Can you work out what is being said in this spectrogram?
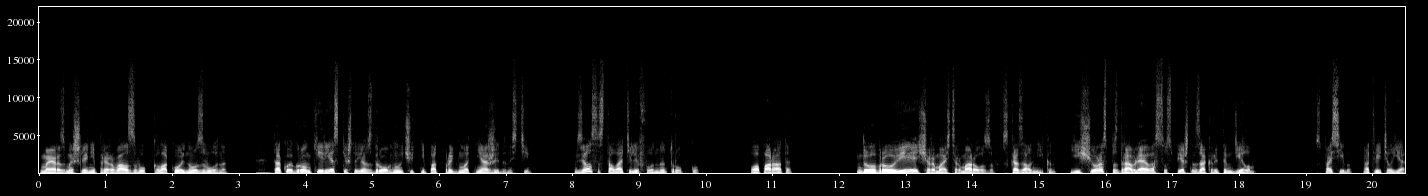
Мое размышление прервал звук колокольного звона. Такой громкий и резкий, что я вздрогнул и чуть не подпрыгнул от неожиданности. Взял со стола телефонную трубку. У аппарата. «Доброго вечера, мастер Морозов», — сказал Никон. «Еще раз поздравляю вас с успешно закрытым делом». «Спасибо», — ответил я.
